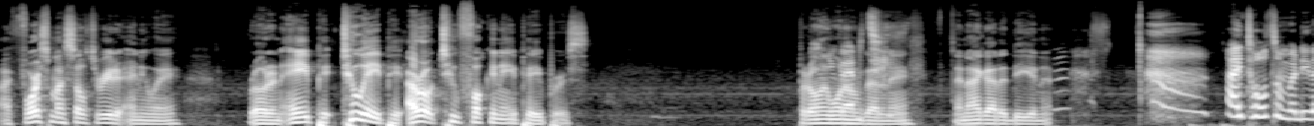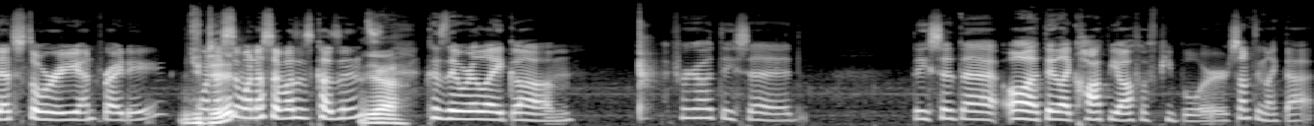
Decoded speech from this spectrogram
I forced myself to read it anyway. Wrote an A, pa- two A, pa- I wrote two fucking A papers, but only one of them got an A, and I got a D in it. I told somebody that story on Friday. You one did? One of Sebas' cousins. Yeah. Because they were like, um, I forgot what they said. They said that, oh, that they like copy off of people or something like that.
